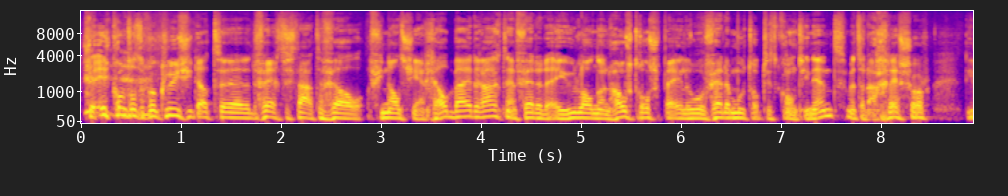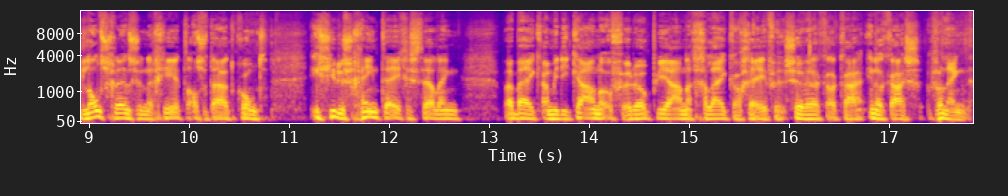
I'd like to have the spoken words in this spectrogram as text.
Ik kom tot de conclusie dat de Verenigde Staten wel financiën en geld bijdraagt en verder de EU-landen een hoofdrol spelen hoe we verder moeten op dit continent met een agressor die landsgrenzen negeert als het uitkomt. Ik zie dus geen tegenstelling waarbij ik Amerikanen of Europeanen gelijk kan geven. Ze werken elkaar in elkaars verlengde.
